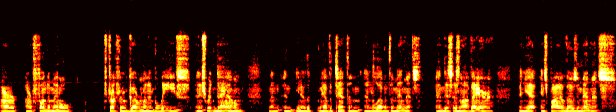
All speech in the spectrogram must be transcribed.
our our fundamental structure of government and beliefs, and it's written down. And, and you know, the, we have the 10th and, and 11th Amendments, and this is not there. And yet, in spite of those amendments,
